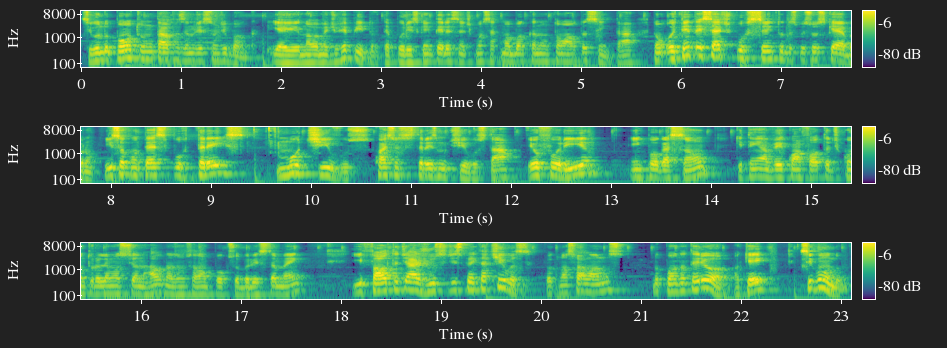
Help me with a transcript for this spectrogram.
Segundo ponto, não estava fazendo gestão de banca. E aí, novamente, eu repito, até por isso que é interessante começar com uma banca não tão alta assim, tá? Então, 87% das pessoas quebram. Isso acontece por três motivos. Quais são esses três motivos, tá? Euforia, empolgação, que tem a ver com a falta de controle emocional, nós vamos falar um pouco sobre isso também, e falta de ajuste de expectativas, foi o que nós falamos no ponto anterior, ok? Segundo,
